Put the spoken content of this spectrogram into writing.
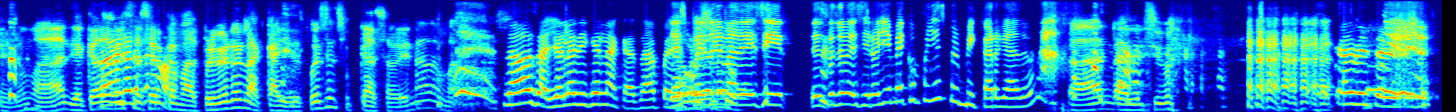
Eh, no más, ya cada No, vez no, se no, acerca no. más. Primero en la calle, después en su casa, ¿ve? Nada más. No, o sea, yo le dije en la casa, pero... Después le va a decir, después le va a decir, oye, ¿me acompañas por mi cargador? Ándale, sí. Cálmese.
